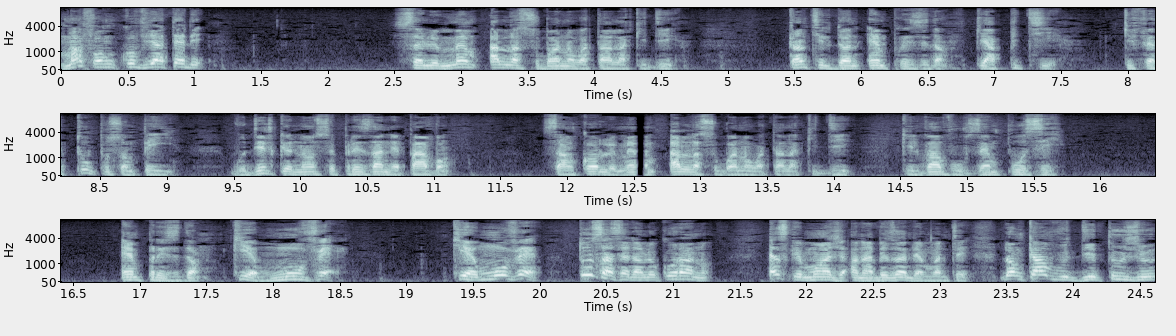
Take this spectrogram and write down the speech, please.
Ma femme C'est le même Allah subhanahu wa ta'ala qui dit, quand il donne un président qui a pitié, qui fait tout pour son pays, vous dites que non, ce président n'est pas bon. C'est encore le même Allah subhanahu wa ta'ala qui dit qu'il va vous imposer un président qui est mauvais, qui est mauvais. Tout ça, c'est dans le Coran, non? Est-ce que moi, j'en ai besoin d'inventer? Donc, quand vous dites toujours,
